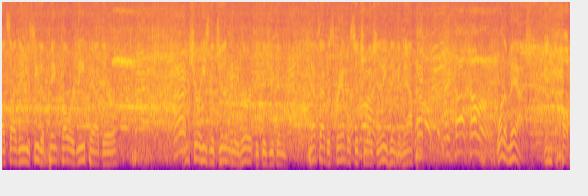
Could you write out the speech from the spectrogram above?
Outside the knee, you see the pink colored knee pad there. I'm sure he's legitimately hurt because you can, in that type of scramble situation, anything can happen. Hey, top color. What a match. In, oh,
